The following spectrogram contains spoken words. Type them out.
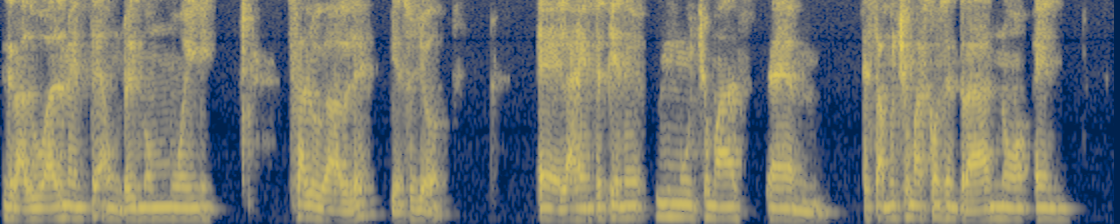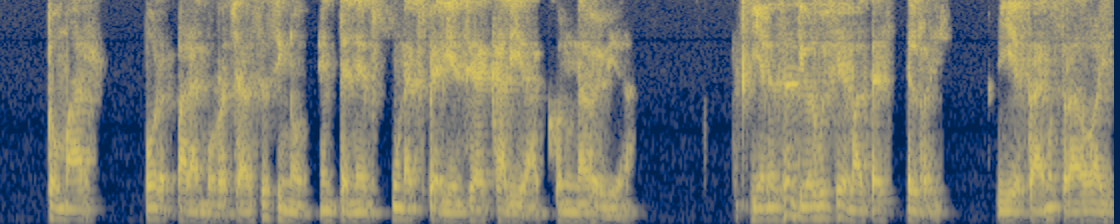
gradualmente a un ritmo muy saludable, pienso yo, eh, la gente tiene mucho más, eh, está mucho más concentrada no en tomar por, para emborracharse, sino en tener una experiencia de calidad con una bebida. Y en ese sentido el whisky de Malta es el rey. Y está demostrado, hay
